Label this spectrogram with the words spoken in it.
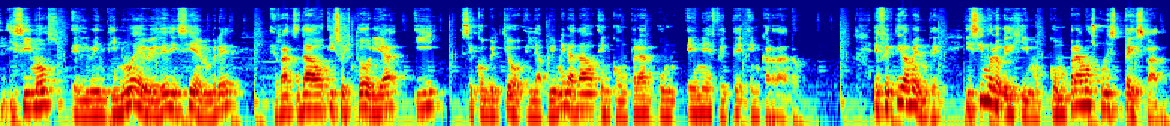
hicimos el 29 de diciembre, Rats DAO hizo historia y se convirtió en la primera DAO en comprar un NFT en Cardano. Efectivamente, hicimos lo que dijimos, compramos un Spacepad,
